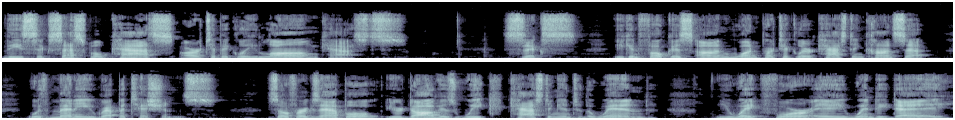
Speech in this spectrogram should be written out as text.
these successful casts are typically long casts. Six, you can focus on one particular casting concept with many repetitions. So, for example, your dog is weak casting into the wind. You wait for a windy day,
